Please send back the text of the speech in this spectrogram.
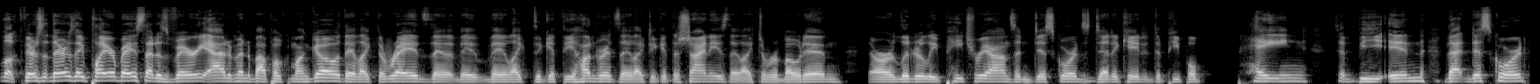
look there's there's a player base that is very adamant about pokemon go. They like the raids. They they they like to get the hundreds. They like to get the shinies. They like to remote in. There are literally patreons and discords dedicated to people paying to be in that discord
